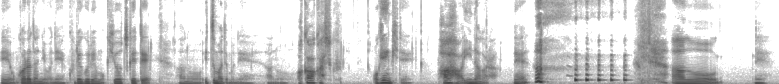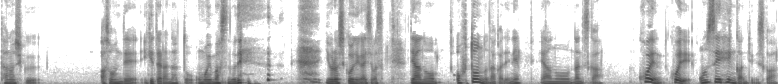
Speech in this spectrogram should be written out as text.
えー、お体にはねくれぐれも気をつけてあのいつまでもねあの若々しくお元気で母言いながらね。あのね楽しく遊んでいけたらなと思いますので よろしくお願いします。であのお布団の中でねあの何ですか声声で音声変換っていうんですか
